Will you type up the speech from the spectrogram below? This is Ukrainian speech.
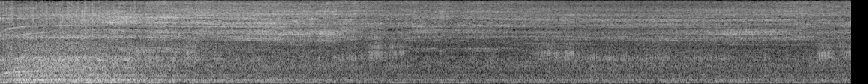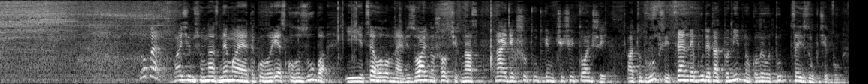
Супер! Бачимо, що в нас немає такого різкого зуба, і це головне. Візуально шовчик у нас, навіть якщо тут він чуть-чуть тонший, а тут грубший, це не буде так помітно, коли отут цей зубчик був.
